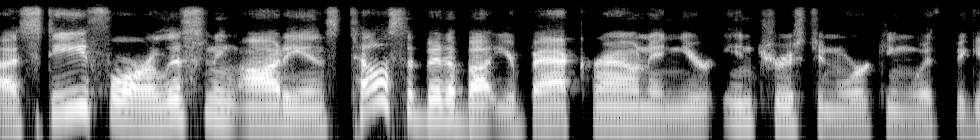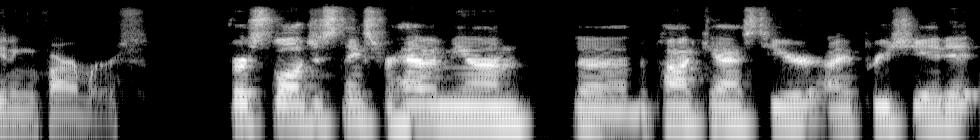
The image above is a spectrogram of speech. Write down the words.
Uh, Steve, for our listening audience, tell us a bit about your background and your interest in working with beginning farmers. First of all, just thanks for having me on the, the podcast here. I appreciate it.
